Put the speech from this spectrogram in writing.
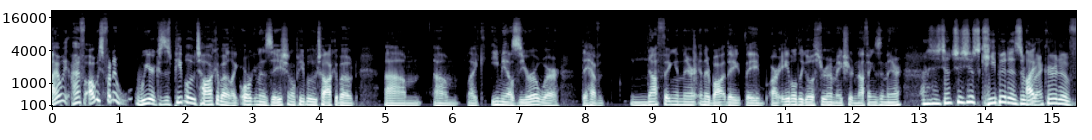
I I've always found it weird because there's people who talk about like organizational people who talk about um, um, like email zero where they have nothing in their in their body. They they are able to go through and make sure nothing's in there. Don't you just keep it as a I- record of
